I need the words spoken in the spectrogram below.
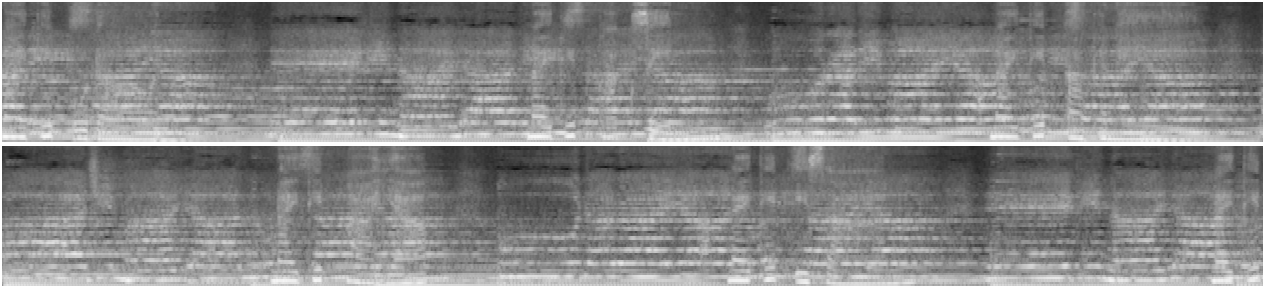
ในทิศอุดรในทิศทักษิณในทิศอาคเนยในทิศพายัพในทิศอีสานในทิศ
